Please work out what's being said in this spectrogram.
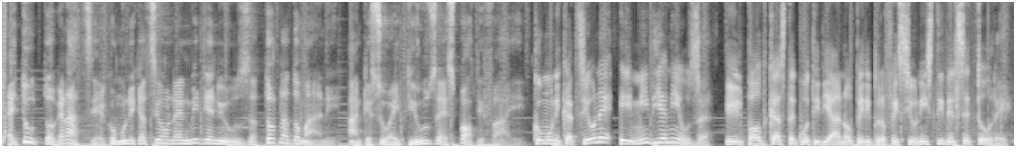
È tutto, grazie. Comunicazione e Media News torna domani, anche su iTunes e Spotify. Comunicazione e Media News, il podcast quotidiano per i professionisti del settore.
